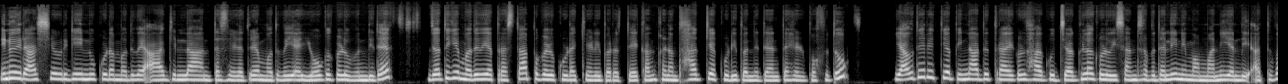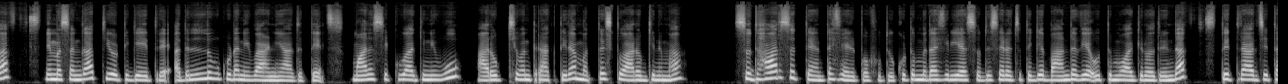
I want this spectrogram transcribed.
ಇನ್ನು ಈ ರಾಶಿಯವರಿಗೆ ಇನ್ನೂ ಕೂಡ ಮದುವೆ ಆಗಿಲ್ಲ ಅಂತ ಹೇಳಿದ್ರೆ ಮದುವೆಯ ಯೋಗಗಳು ಹೊಂದಿದೆ ಜೊತೆಗೆ ಮದುವೆಯ ಪ್ರಸ್ತಾಪಗಳು ಕೂಡ ಕೇಳಿ ಬರುತ್ತೆ. ಕಂಕಣ ಭಾಗ್ಯ ಕೂಡಿ ಬಂದಿದೆ ಅಂತ ಹೇಳಬಹುದು. ಯಾವುದೇ ರೀತಿಯ ಭಿನ್ನಾಭಿಪ್ರಾಯಗಳು ಹಾಗೂ ಜಗಳಗಳು ಈ ಸಂದರ್ಭದಲ್ಲಿ ನಿಮ್ಮ ಮನೆಯಲ್ಲಿ ಅಥವಾ ನಿಮ್ಮ ಸಂಗಾತಿಯೊಟ್ಟಿಗೆ ಇದ್ರೆ ಅದೆಲ್ಲವೂ ಕೂಡ ನಿವಾರಣೆ ಆಗುತ್ತೆ ಮಾನಸಿಕವಾಗಿ ನೀವು ಆರೋಗ್ಯವಂತರಾಗ್ತೀರಾ? ಮತ್ತಷ್ಟು ಆರೋಗ್ಯ ನಿಮ್ಮ ಸುಧಾರಿಸುತ್ತೆ ಅಂತ ಹೇಳಬಹುದು. ಕುಟುಂಬದ ಹಿರಿಯ ಸದಸ್ಯರ ಜೊತೆಗೆ ಬಾಂಧವ್ಯ ಉತ್ತಮವಾಗಿರೋದ್ರಿಂದ ಪಿತ್ರಾರ್ಜಿತ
